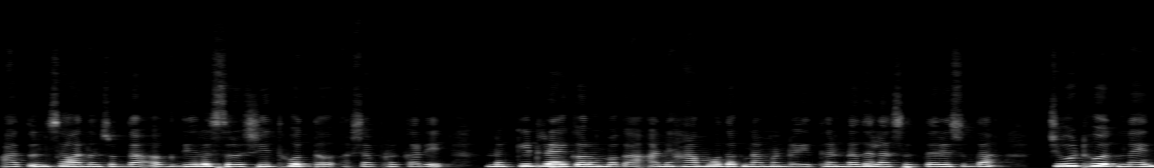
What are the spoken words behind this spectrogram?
आतून सारणसुद्धा अगदी रसरशीत होतं. अशा प्रकारे नक्की ट्राय करून बघा. आणि हा मोदक ना मंडळी थंड झाला असेल तरीसुद्धा चिवट होत नाहीत.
